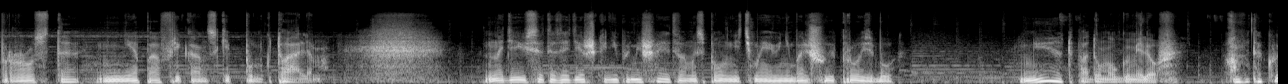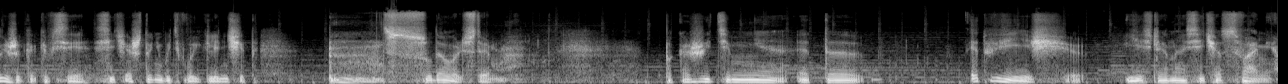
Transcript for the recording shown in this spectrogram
просто не по-африкански пунктуален. Надеюсь, эта задержка не помешает вам исполнить мою небольшую просьбу. Нет, подумал Гумилев. Он такой же, как и все. Сейчас что-нибудь выклинчит. С удовольствием. Покажите мне это... эту вещь, если она сейчас с вами.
